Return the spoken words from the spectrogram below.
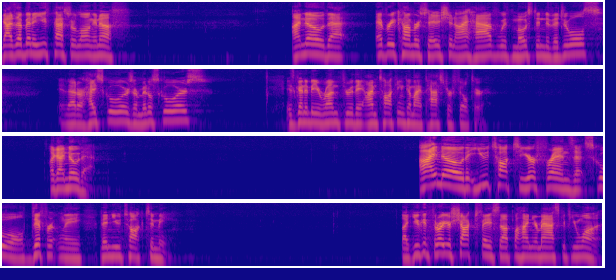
Guys, I've been a youth pastor long enough. I know that every conversation I have with most individuals that are high schoolers or middle schoolers is going to be run through the I'm talking to my pastor filter. Like, I know that. I know that you talk to your friends at school differently than you talk to me. Like, you can throw your shocked face up behind your mask if you want.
